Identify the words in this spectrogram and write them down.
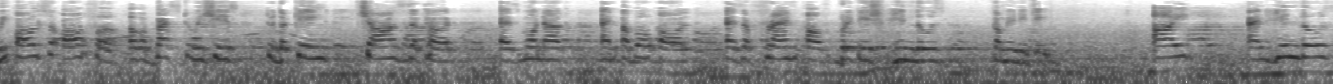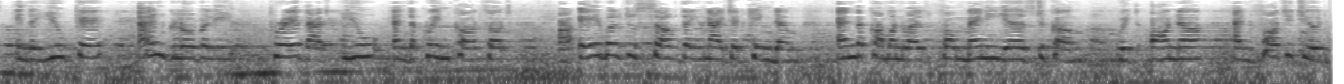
We also offer our best wishes to the King Charles III as monarch and above all as a friend of British Hindus community. I and Hindus in the UK and globally pray that you and the Queen Consort are able to serve the United Kingdom and the Commonwealth for many years to come with honor and fortitude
